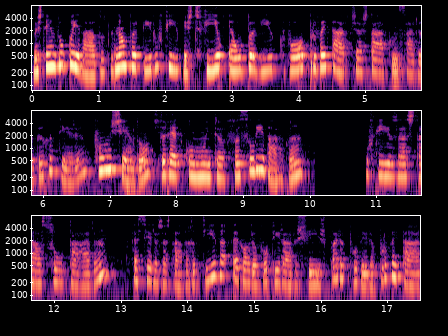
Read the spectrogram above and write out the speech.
mas tendo o cuidado de não partir o fio. Este fio é o pavio que vou aproveitar. Já está a começar a derreter. Vou mexendo, derrete com muita facilidade. O fio já está a soltar. A cera já está derretida, agora vou tirar os fios para poder aproveitar.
